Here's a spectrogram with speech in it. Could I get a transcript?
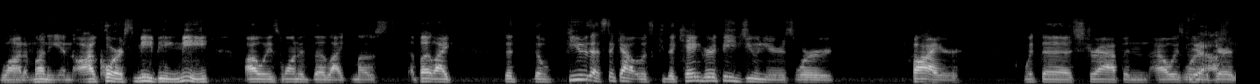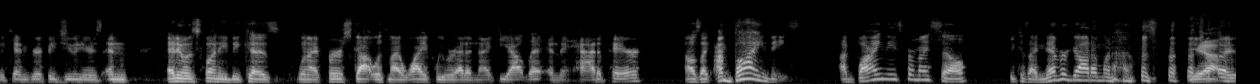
lot of money. And of course, me being me, I always wanted the like most, but like the the few that stick out was the Ken Griffey Juniors were fire with the strap, and I always wanted Yeah. a pair of the Ken Griffey Juniors. And and it was funny because when I first got with my wife, we were at a Nike outlet and they had a pair. I was like, I'm buying these. I'm buying these for myself because I never got them when I was Yeah. I,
